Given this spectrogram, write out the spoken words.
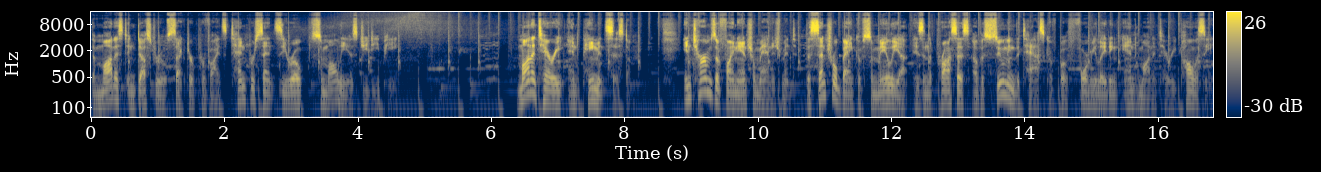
the modest industrial sector provides 10% zero Somalia's GDP. Monetary and payment system. In terms of financial management, the Central Bank of Somalia is in the process of assuming the task of both formulating and monetary policy.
